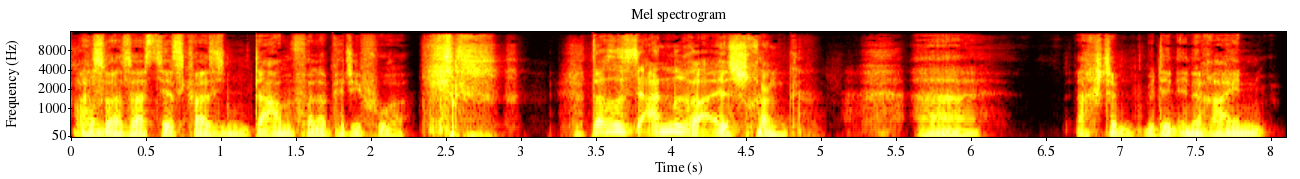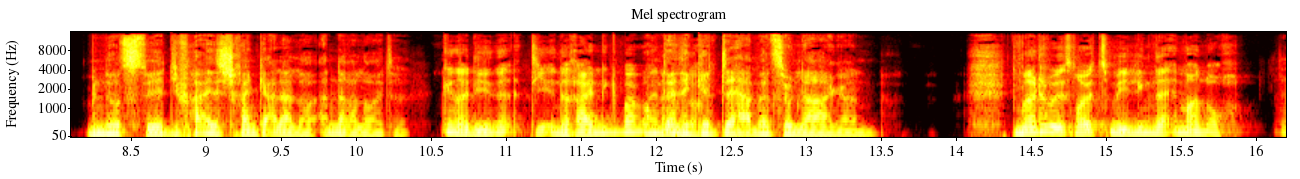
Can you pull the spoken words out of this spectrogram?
Ach so, also hast du jetzt quasi einen Darm voller Petit Four. Das ist der andere Eisschrank. Ah. Ach stimmt, mit den Innereien benutzt du ja die Eisschränke aller Leu anderer Leute, Genau, die, die Innereien liegen beim um deine. Gedärme zu lagern. Die meinte übrigens neulich zu mir, die liegen da immer noch.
